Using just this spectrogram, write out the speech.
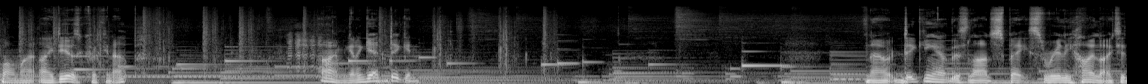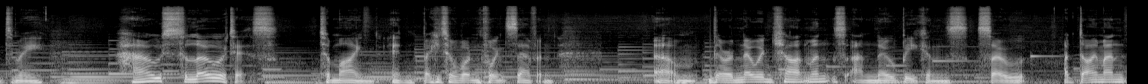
While my idea's cooking up, I'm gonna get digging. Now, digging out this large space really highlighted to me how slow it is to mine in beta 1.7. Um, there are no enchantments and no beacons, so a diamond.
